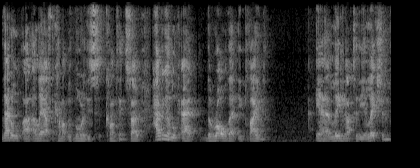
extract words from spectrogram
that'll uh, allow us to come up with more of this content. So having a look at the role that it played uh, leading up to the election,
